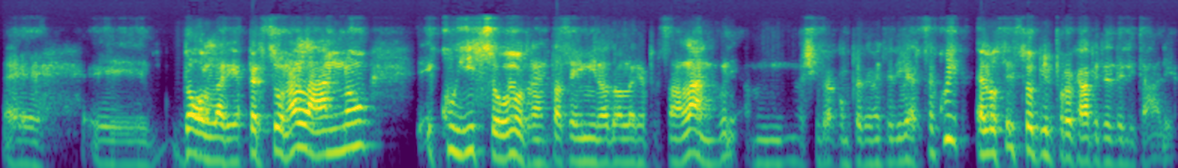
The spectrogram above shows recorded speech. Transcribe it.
eh, eh, dollari a persona all'anno, e qui sono 36 mila dollari a persona all'anno, quindi una cifra completamente diversa. Qui è lo stesso PIL pro capite dell'Italia,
